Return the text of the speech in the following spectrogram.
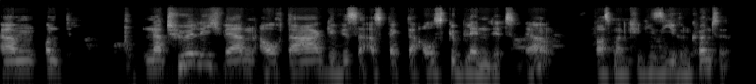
ähm, und natürlich werden auch da gewisse Aspekte ausgeblendet. Ja? was man kritisieren könnte.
